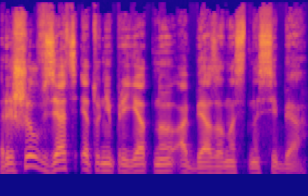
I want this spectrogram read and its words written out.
решил взять эту неприятную обязанность на себя.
